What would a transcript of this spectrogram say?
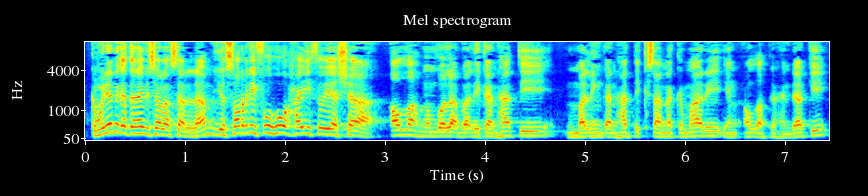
Kemudian kata Nabi SAW, yusarrifuhu haitsu yasha. Allah membolak-balikan hati, memalingkan hati ke sana kemari yang Allah kehendaki.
